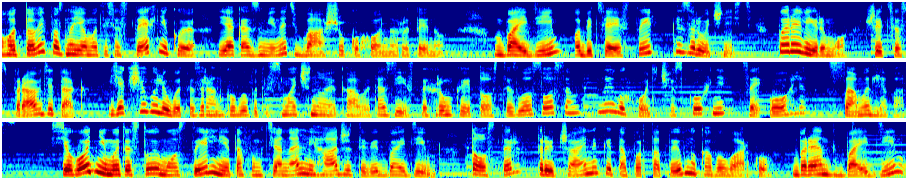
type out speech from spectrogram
Готові познайомитися з технікою, яка змінить вашу кухонну рутину. Байдім обіцяє стиль і зручність. Перевіримо, чи це справді так. Якщо ви любите зранку випити смачної кави та з'їсти хрумкий тост із лососем, не виходячи з кухні, цей огляд саме для вас. Сьогодні ми тестуємо стильні та функціональні гаджети від Байдім. Тостер, три чайники та портативну кавоварку. Бренд Байдім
